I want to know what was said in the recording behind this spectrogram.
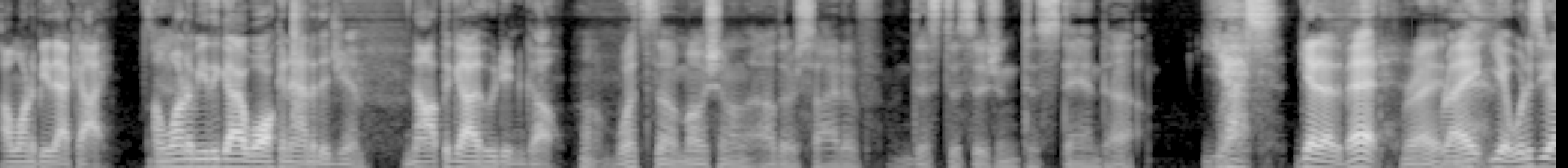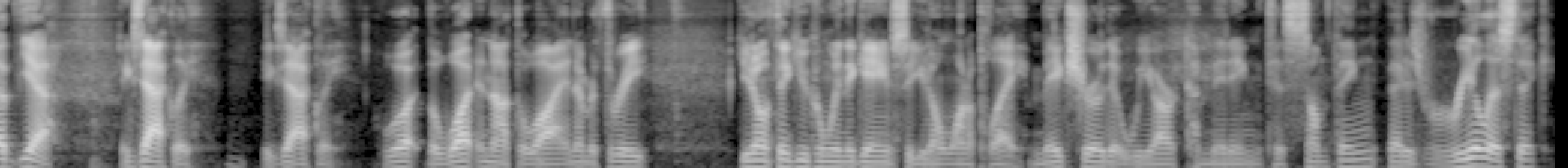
I want to be that guy. I want to be the guy walking out of the gym, not the guy who didn't go. Oh, what's the emotion on the other side of this decision to stand up? Yes, get out of bed. Right? Right. Yeah. What is the other? Yeah. Exactly. Exactly. What the what and not the why. And number three, you don't think you can win the game, so you don't want to play. Make sure that we are committing to something that is realistic,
